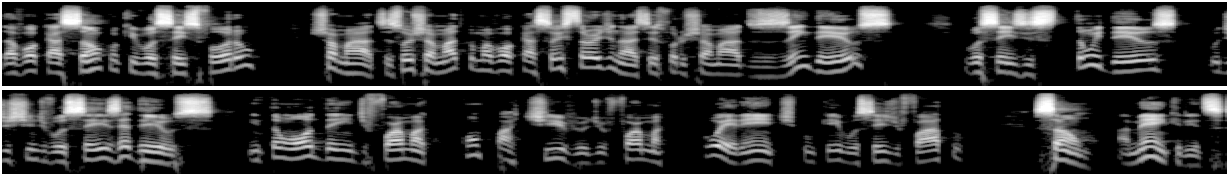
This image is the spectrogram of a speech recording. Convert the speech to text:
da vocação com que vocês foram chamados. Vocês foram chamados com uma vocação extraordinária. Vocês foram chamados em Deus, vocês estão em Deus, o destino de vocês é Deus. Então, andem de forma compatível, de forma coerente com quem vocês de fato são. Amém, queridos?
